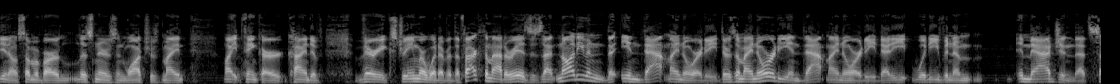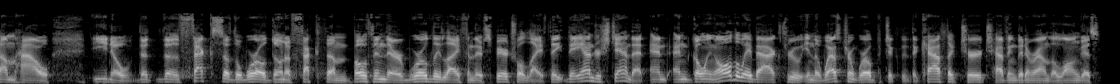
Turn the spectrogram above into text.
you know some of our listeners and watchers might might think are kind of very extreme or whatever the fact of the matter is is that not even in that minority there's a minority in that minority that would even imagine that somehow, you know, the, the effects of the world don't affect them both in their worldly life and their spiritual life. They, they understand that. And, and going all the way back through in the Western world, particularly the Catholic Church, having been around the longest,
